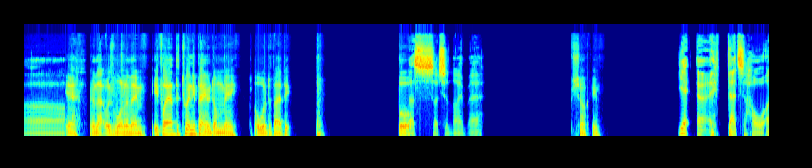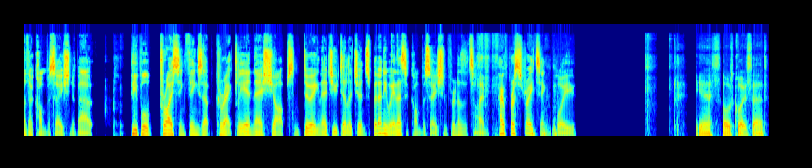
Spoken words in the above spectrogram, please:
Uh, yeah, and that was one of them. If I had the twenty pound on me, I would have had it. But That's such a nightmare. shocking. Yeah, uh, that's a whole other conversation about people pricing things up correctly in their shops and doing their due diligence. But anyway, that's a conversation for another time. How frustrating for you. Yes, I was quite sad.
